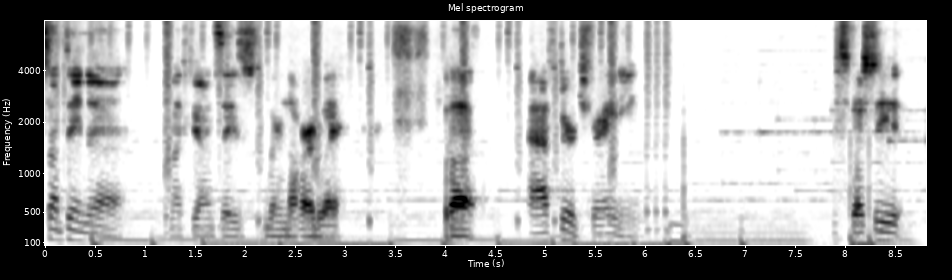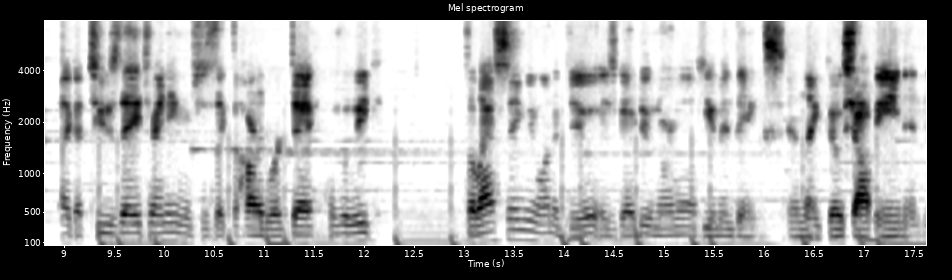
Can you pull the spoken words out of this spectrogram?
is something uh, my fiance's learned the hard way. But after training, especially like a Tuesday training, which is like the hard work day of the week, the last thing we want to do is go do normal human things and like go shopping and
